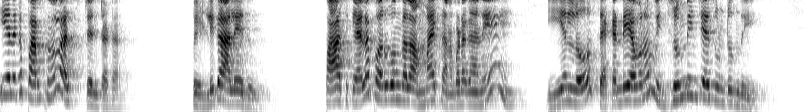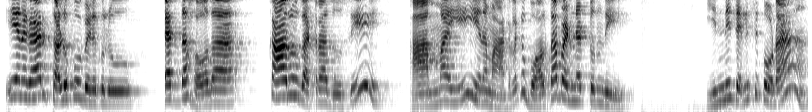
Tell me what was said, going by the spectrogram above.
ఈయనకి పర్సనల్ అసిస్టెంట్ అట పెళ్ళి కాలేదు. పాతికేళ్ళ పరువం గల అమ్మాయి కనబడగానే ఈయనలో సెకండ్ యవనం విజృంభించేసి ఉంటుంది. ఈయన గారి తళుకు వెడుకులు పెద్ద హోదా కారు గట్రా చూసి ఆ అమ్మాయి ఈయన మాటలకి బోల్తా పడినట్టుంది. ఇన్ని తెలిసి కూడా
